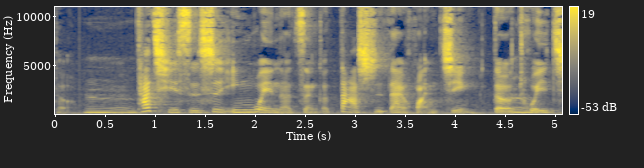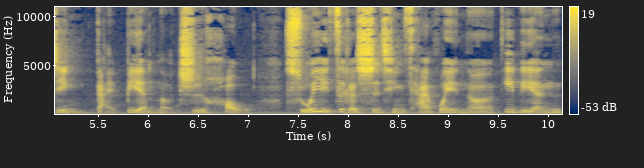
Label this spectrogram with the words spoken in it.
的。嗯，它其实是因为呢整个大时代环境的推进改变了之后。所以这个事情才会呢一连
